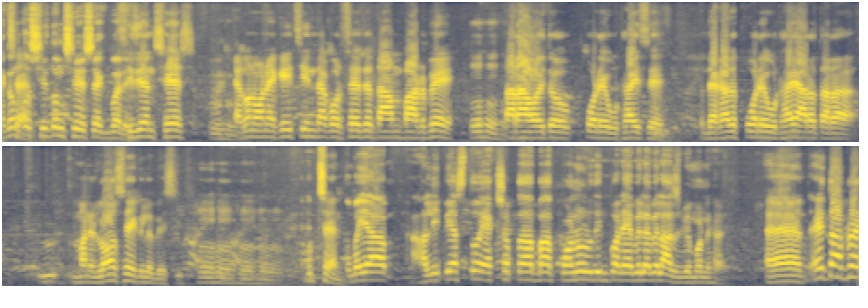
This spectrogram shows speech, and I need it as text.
এখন তো সিজন শেষ একবারে। সিজন শেষ। এখন অনেকেই চিন্তা করছে যে দাম বাড়বে। তারা হয়তো পরে উঠাইছে। দেখা যায় পরে উঠায় আরও তারা মানে লস হয়ে গেল বেশি। হুম হুম হুম। বুঝছেন? তো ভাইয়া হালি পেঁয়াজ তো এক সপ্তাহ বা পনেরো দিন পর অ্যাভেলেবেল আসবে মনে হয়। এই তো আপনার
